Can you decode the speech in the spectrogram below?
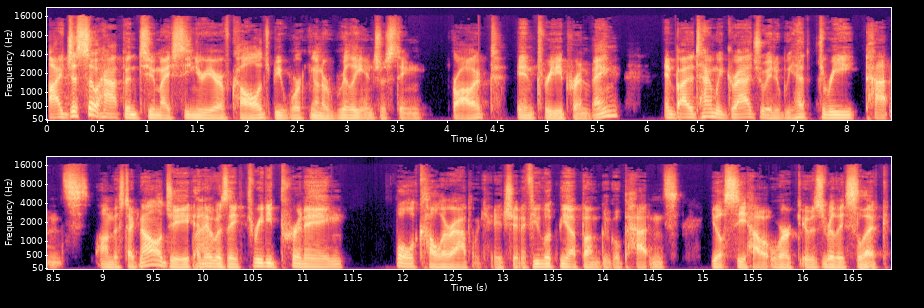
I just so happened to my senior year of college be working on a really interesting product in 3D printing. And by the time we graduated, we had three patents on this technology, wow. and it was a 3D printing full color application. If you look me up on Google Patents, you'll see how it worked. It was really slick.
